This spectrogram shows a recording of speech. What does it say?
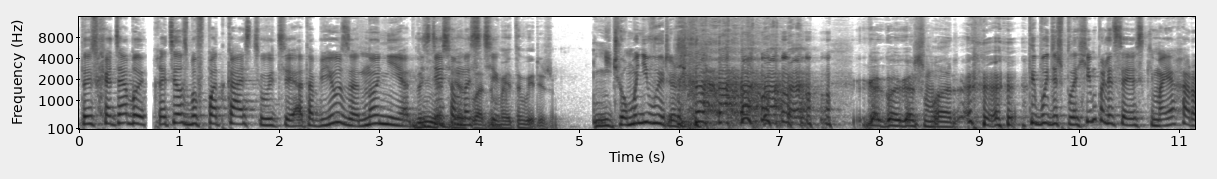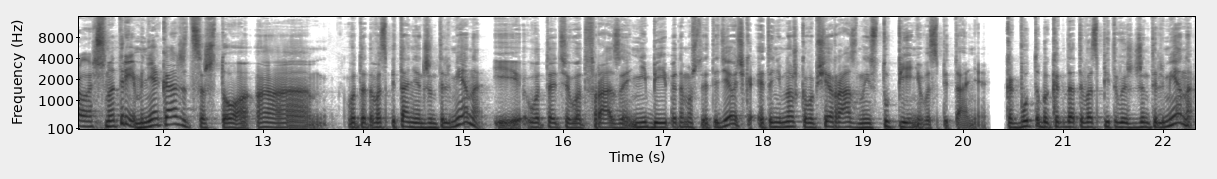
То есть хотя бы хотелось бы в подкасте уйти от абьюза, но нет. Да Здесь нет, он нет, ладно, настиг. мы это вырежем. Ничего мы не вырежем. Какой кошмар. Ты будешь плохим полицейским, а я хорош. Смотри, мне кажется, что э, вот это воспитание джентльмена и вот эти вот фразы «не бей, потому что это девочка» — это немножко вообще разные ступени воспитания. Как будто бы, когда ты воспитываешь джентльмена,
